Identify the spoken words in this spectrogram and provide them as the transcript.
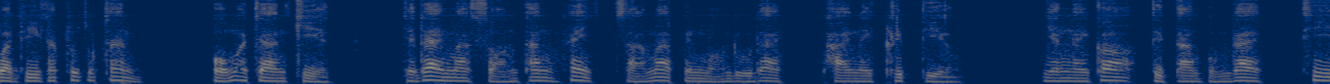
วัสดีครับทุกทุกๆท่าน ผมอาจารย์เกียรติจะได้มาสอนท่านให้สามารถเป็นหมอดูได้ภายในคลิปเดียว ยังไงก็ติดตามผมได้ที่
